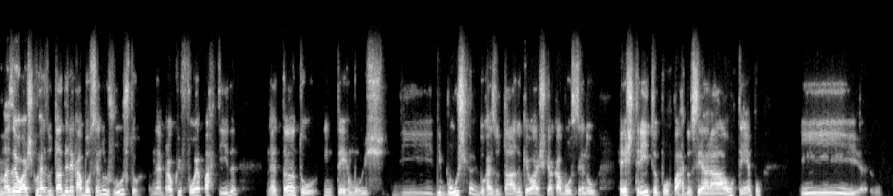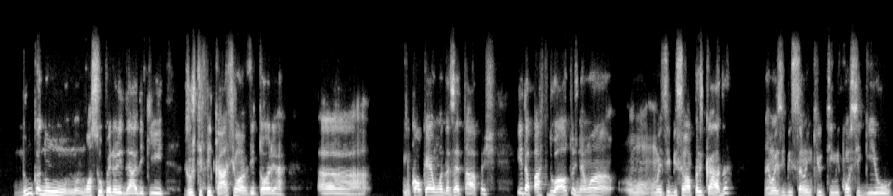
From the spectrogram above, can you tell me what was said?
Mas eu acho que o resultado ele acabou sendo justo né, para o que foi a partida, né, tanto em termos de, de busca do resultado, que eu acho que acabou sendo restrito por parte do Ceará há um tempo, e nunca num, numa superioridade que justificasse uma vitória uh, em qualquer uma das etapas. E da parte do Altos, né, uma, um, uma exibição aplicada, né, uma exibição em que o time conseguiu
